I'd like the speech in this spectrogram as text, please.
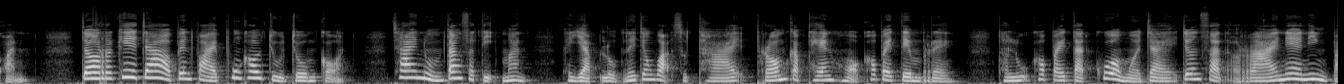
ขวัญจระเข้เจ้าเป็นฝ่ายพุ่งเข้าจู่โจมก่อน ชายหนุ่มตั้งสติมั่น ขยับหลบในจังหวะสุดท้าย พร้อมกับแทงหอกเข้าไปเต็มแรง ทะลุเข้าไปตัดขั้วหัวใจจนสัตว์ร้ายแน่นิ่งไป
